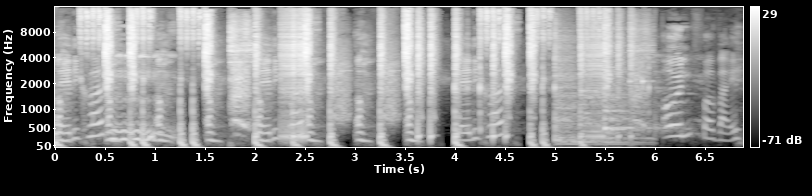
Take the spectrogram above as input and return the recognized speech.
Ladycut. Ladycut. Ladycut. Und vorbei.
